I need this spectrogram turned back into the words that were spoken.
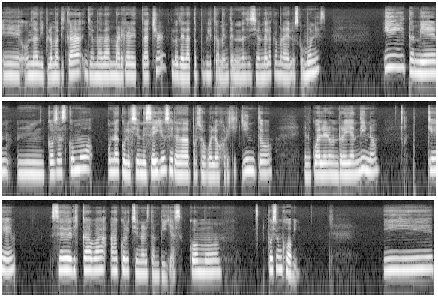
eh, una diplomática llamada Margaret Thatcher lo delató públicamente en una sesión de la Cámara de los Comunes. Y también mm, cosas como una colección de sellos heredada por su abuelo Jorge V, el cual era un rey andino, que se dedicaba a coleccionar estampillas como pues un hobby. Y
